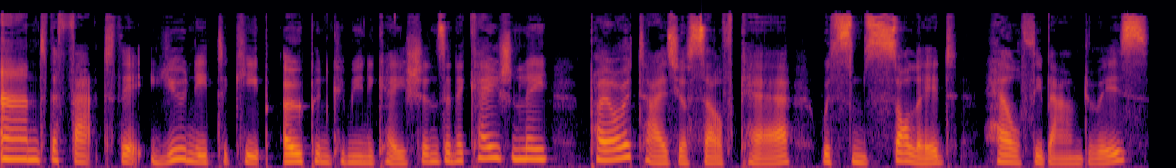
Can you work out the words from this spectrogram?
and the fact that you need to keep open communications and occasionally prioritize your self care with some solid, healthy boundaries,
